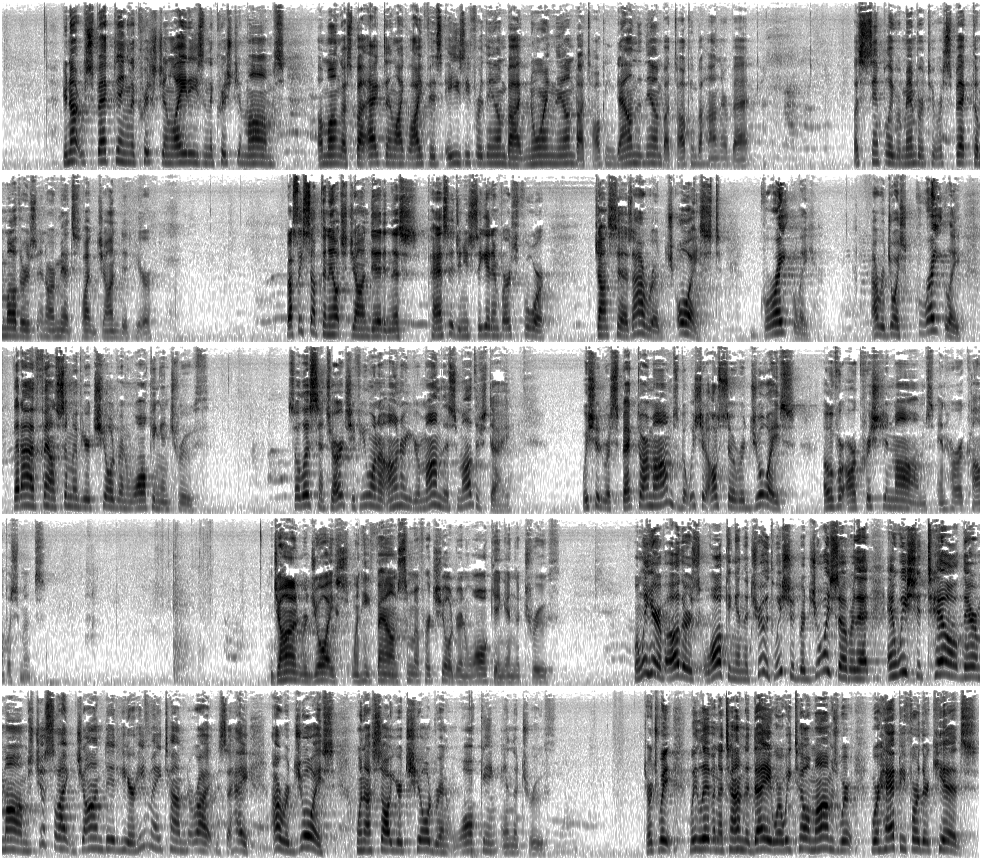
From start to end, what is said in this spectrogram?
You're not respecting the Christian ladies and the Christian moms among us by acting like life is easy for them, by ignoring them, by talking down to them, by talking behind their back. Let's simply remember to respect the mothers in our midst, like John did here. But I see something else John did in this passage, and you see it in verse 4. John says, I rejoiced greatly. I rejoiced greatly that I have found some of your children walking in truth. So, listen, church, if you want to honor your mom this Mother's Day, we should respect our moms, but we should also rejoice over our Christian moms and her accomplishments. John rejoiced when he found some of her children walking in the truth. When we hear of others walking in the truth, we should rejoice over that and we should tell their moms, just like John did here. He made time to write and say, Hey, I rejoice when I saw your children walking in the truth. Church, we, we live in a time today where we tell moms we're, we're happy for their kids.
